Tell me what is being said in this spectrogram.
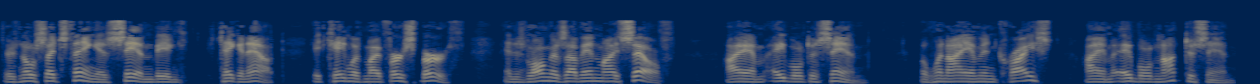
There's no such thing as sin being taken out. It came with my first birth. And as long as I'm in myself, I am able to sin. But when I am in Christ, I am able not to sin.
